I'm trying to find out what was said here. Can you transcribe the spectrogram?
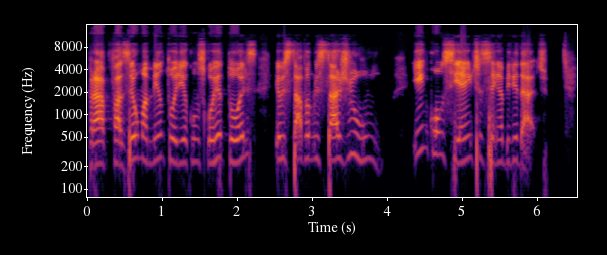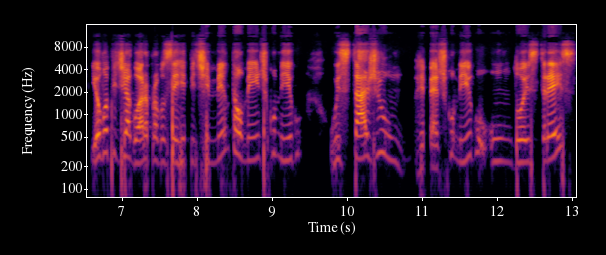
para fazer uma mentoria com os corretores, eu estava no estágio 1, inconsciente sem habilidade. E eu vou pedir agora para você repetir mentalmente comigo o estágio 1. Repete comigo: 1, 2, 3.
